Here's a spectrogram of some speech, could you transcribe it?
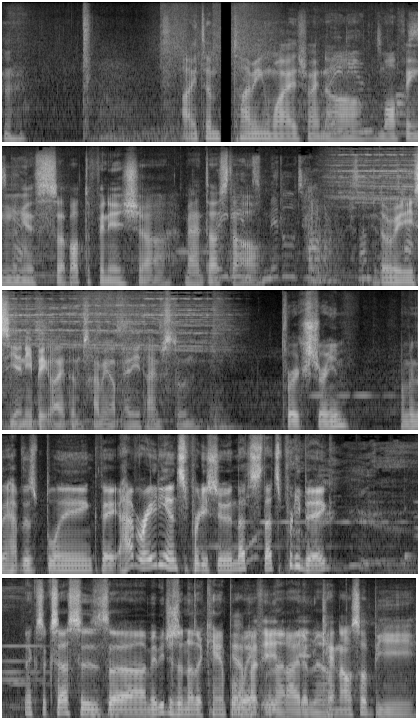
item timing wise right now, Radiant morphing scanning. is about to finish uh, Manta style. middle tower is under You don't really see any big items coming up anytime soon. For extreme. I mean, they have this blink. They have radiance pretty soon. That's that's pretty big. Next success is uh, maybe just another camp away from it, that item it now. can also be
